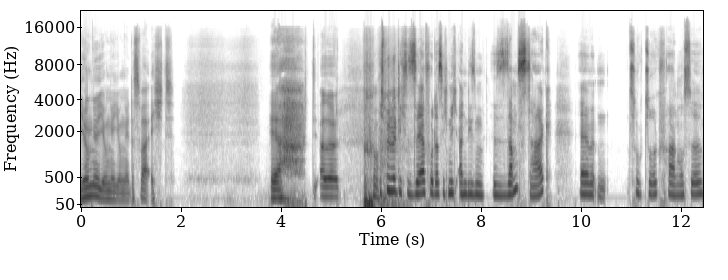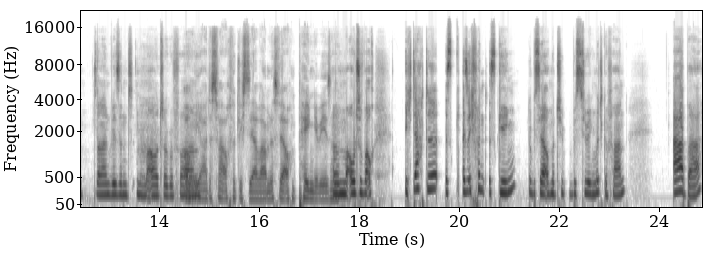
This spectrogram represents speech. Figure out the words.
Junge, Junge, Junge, das war echt. Ja, die, also. puh. Ich bin wirklich sehr froh, dass ich nicht an diesem Samstag äh, mit dem Zug zurückfahren musste, sondern wir sind mit dem Auto Oh gefahren. ja, das war auch wirklich sehr warm. Das wäre auch ein Pain gewesen. Aber mit dem Auto war auch. Ich dachte, es, also ich fand, es ging. Du bist ja auch mit bis Tübingen mitgefahren. Aber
